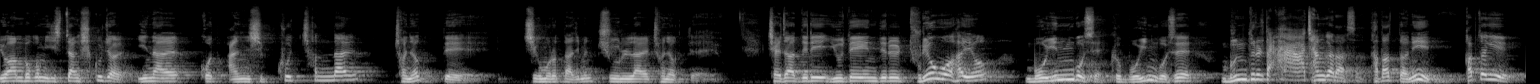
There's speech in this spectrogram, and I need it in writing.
요한복음 20장 19절 이날 곧 안식 후 첫날 저녁 때 지금으로 따지면 주일날 저녁 때예요. 제자들이 유대인들을 두려워하여 모인 곳에 그 모인 곳에 문들을 다 잠가놨어 닫았더니 갑자기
